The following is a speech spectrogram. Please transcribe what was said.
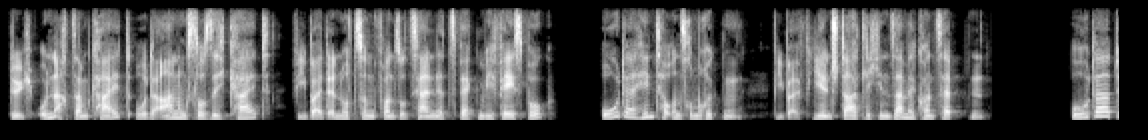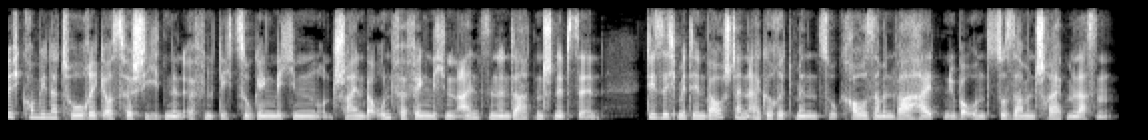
Durch Unachtsamkeit oder Ahnungslosigkeit, wie bei der Nutzung von sozialen Netzwerken wie Facebook, oder hinter unserem Rücken, wie bei vielen staatlichen Sammelkonzepten, oder durch Kombinatorik aus verschiedenen öffentlich zugänglichen und scheinbar unverfänglichen einzelnen Datenschnipseln, die sich mit den Bausteinalgorithmen zu grausamen Wahrheiten über uns zusammenschreiben lassen.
